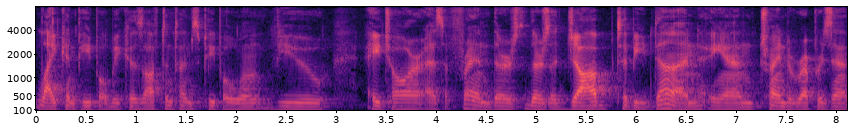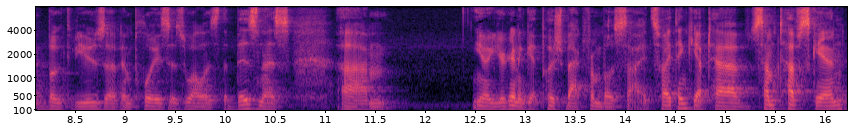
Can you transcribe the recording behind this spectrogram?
liking people because oftentimes people won't view HR as a friend. There's there's a job to be done, and trying to represent both views of employees as well as the business. Um, you know, you're going to get pushback from both sides. So I think you have to have some tough skin,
